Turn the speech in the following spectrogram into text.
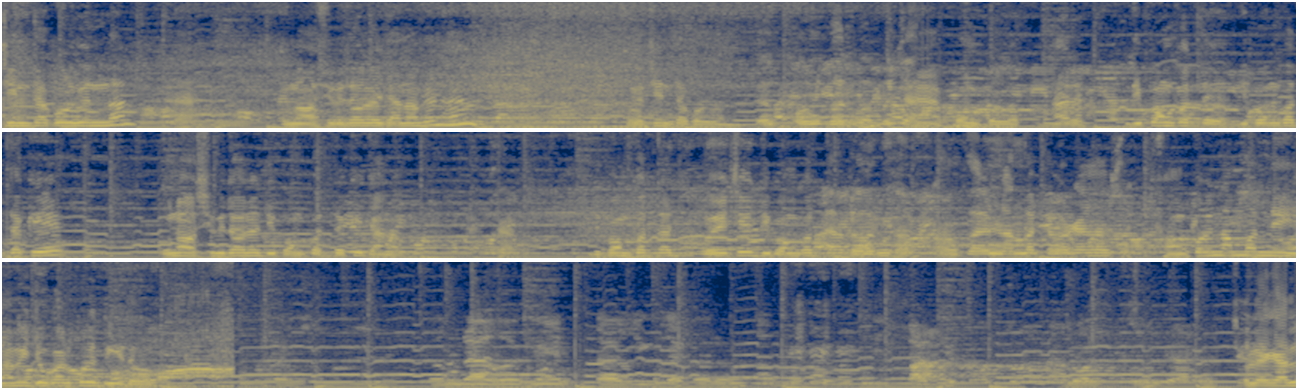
চিন্তা করবেন না। হ্যাঁ। কোনো অসুবিধা হলে জানাবেন হ্যাঁ? কোনো চিন্তা করবেন না। আমি ফোন করব হ্যাঁ ফোন করব আর দীপঙ্কর দেখে দীপঙ্কর দেখে কোনো অসুবিধা হলে দীপঙ্কর দেখে জানাব। দীপঙ্কর দা রয়েছে দীপঙ্কর দা আর শঙ্করের নাম্বার তোমার কাছে আছে? শঙ্করের নাম্বার নেই আমি জোগাড় করে দিয়ে দেবো। তোমরা আমাকে সহযোগিতা করো চলে গেল?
